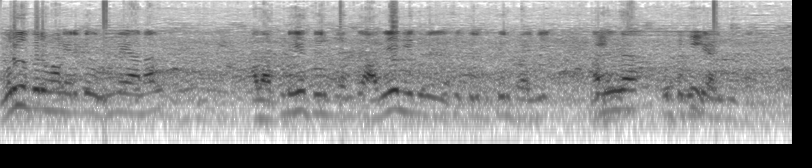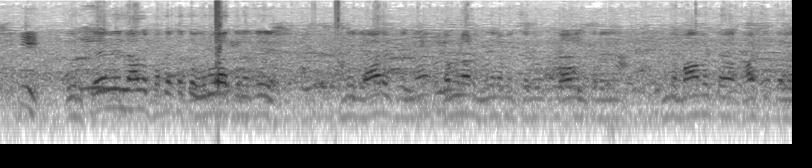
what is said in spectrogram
முருகப்பெருமான் இருக்கிறது உண்மையானால் அது அப்படியே தீர்ப்பு வந்து அதே நீதிபதிக்கு திருப்பி தீர்ப்பு வாங்கி நல்ல குட்டு குட்டி அனுப்பிவிட்டாங்க ஒரு தேவையில்லாத பதட்டத்தை உருவாக்குறது இன்னைக்கு யாருக்குன்னா தமிழ்நாடு முதலமைச்சரும் காவல்துறையும் இந்த மாவட்ட ஆட்சித்தலைவர்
